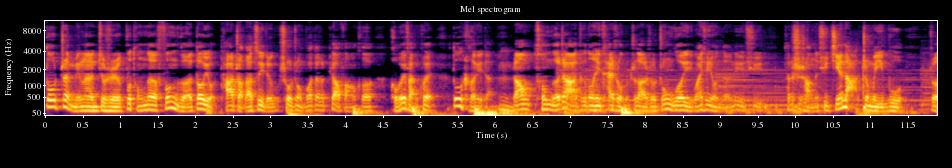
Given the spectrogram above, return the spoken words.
都证明了，就是不同的风格都有它找到自己的受众，包括它的票房和口碑反馈都可以的。嗯，然后从哪吒这个东西开始，我们知道说中国已完全有能力去它的市场能去接纳这么一部。这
